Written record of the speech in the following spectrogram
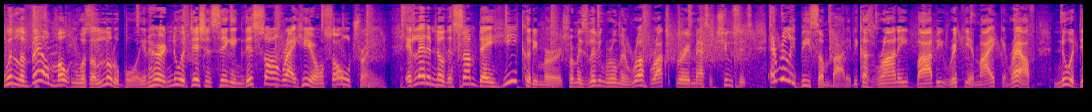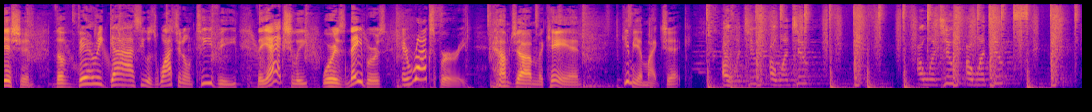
When LeVelle Moton was a little boy and heard New Edition singing this song right here on Soul Train, it let him know that someday he could emerge from his living room in rough Roxbury, Massachusetts, and really be somebody because Ronnie, Bobby, Ricky, and Mike and Ralph, New Edition, the very guys he was watching on TV, they actually were his neighbors in Roxbury. I'm John McCann. Give me a mic check. I want you, I want you. I want you, I want you.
